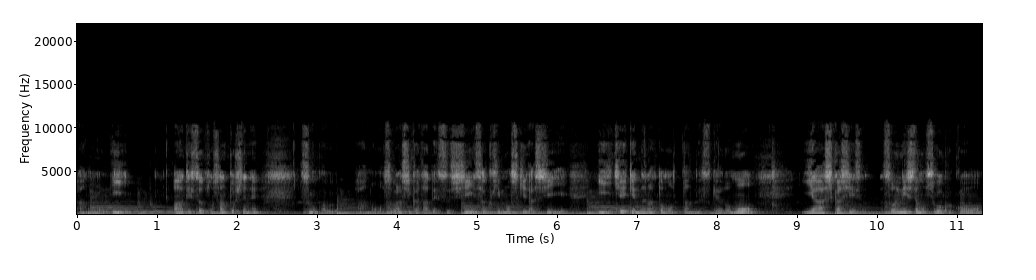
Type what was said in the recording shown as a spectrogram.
あの、いいアーティストさんとしてね、すごく、あの、素晴らしい方ですし、作品も好きだし、いい経験だなと思ったんですけれども、いや、しかし、それにしてもすごくこ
